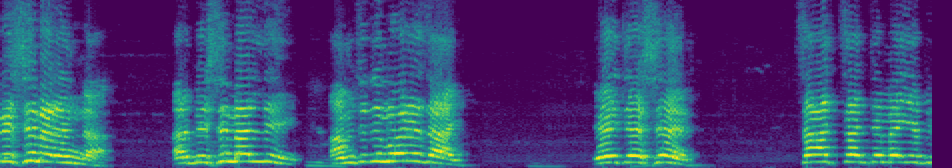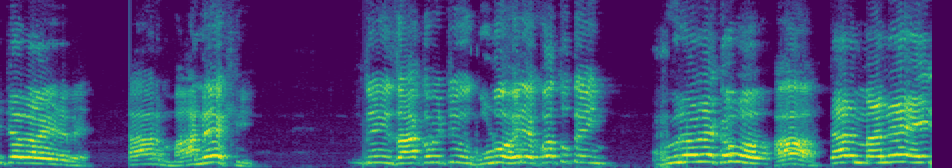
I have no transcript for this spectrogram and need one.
বেশি মারেন না। আর বেশি মারলি আমি যদি মরে যাই এই দেশের চার চারটে মেয়ে বিধবা হয়ে যাবে। তার মানে কি? তুই যা কবি তুই গুঁড়ো হয়ে কত দিন বুড়ো লেখবো হ্যাঁ। তার মানে এই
